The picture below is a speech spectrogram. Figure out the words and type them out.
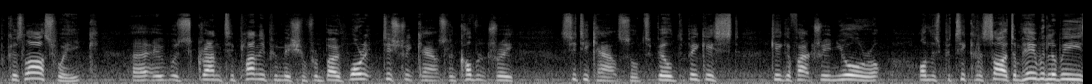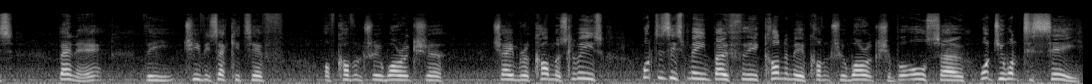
because last week uh, it was granted planning permission from both Warwick District Council and Coventry City Council to build the biggest gigafactory in Europe on this particular site. I'm here with Louise Bennett, the Chief Executive of Coventry Warwickshire Chamber of Commerce. Louise, what does this mean both for the economy of Coventry Warwickshire, but also what do you want to see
